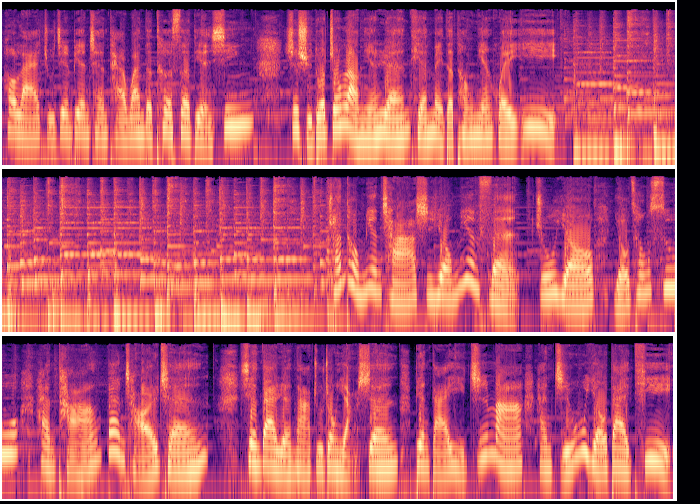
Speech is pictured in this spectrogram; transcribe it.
后来逐渐变成台湾的特色点心，是许多中老年人甜美的童年回忆。种面茶是用面粉、猪油、油葱酥和糖拌炒而成。现代人呐、注重养生，便改以芝麻和植物油代替。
